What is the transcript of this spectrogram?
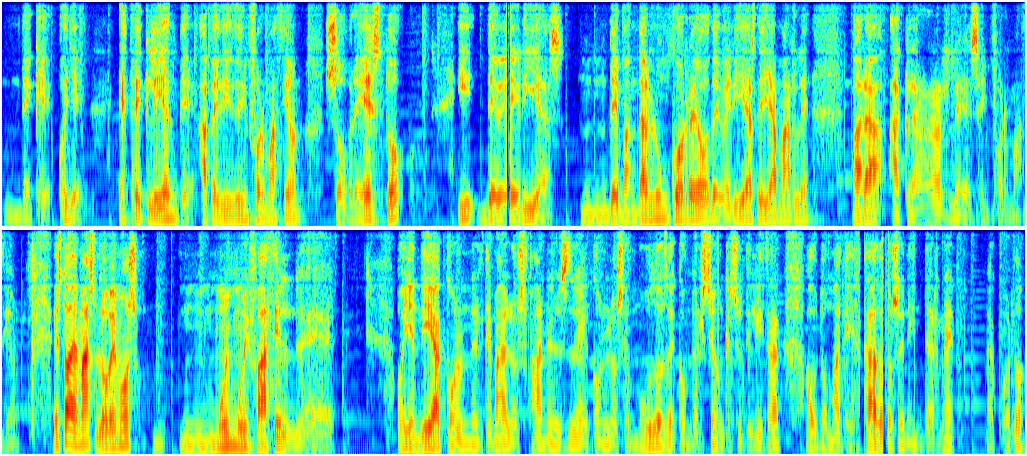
de que, oye, este cliente ha pedido información sobre esto y deberías de mandarle un correo, deberías de llamarle para aclararle esa información. Esto además lo vemos muy, muy fácil. Eh, hoy en día con el tema de los funnels, con los embudos de conversión que se utilizan automatizados en Internet, ¿de acuerdo?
